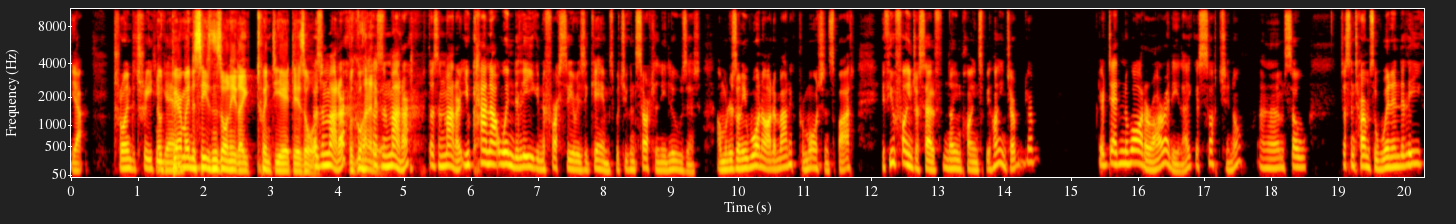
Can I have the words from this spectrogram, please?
Yeah, throwing the treaty Now, game. bear in mind the season's only like twenty-eight days old. Doesn't matter. But go on. anyway. Doesn't matter. Doesn't matter. You cannot win the league in the first series of games, but you can certainly lose it. And when there's only one automatic promotion spot, if you find yourself nine points behind, you're you're you're dead in the water already. Like as such, you know. Um. So, just in terms of winning the league,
